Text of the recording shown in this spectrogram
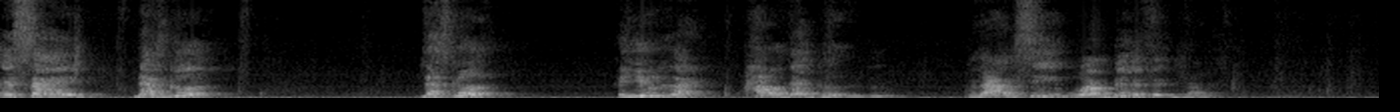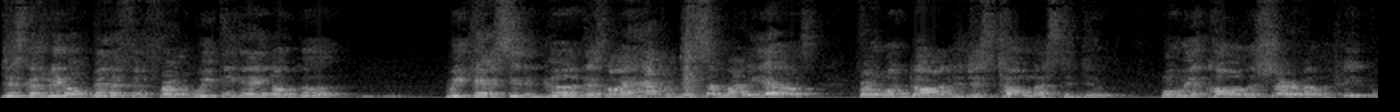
and saying, that's good. That's good. And you like, how is that good? Mm-hmm. Because I don't see where I'm benefiting from it. Just because we don't benefit from it, we think it ain't no good. Mm-hmm. We can't see the good that's going to happen to somebody else from what God has just told us to do when we're called to serve other people.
